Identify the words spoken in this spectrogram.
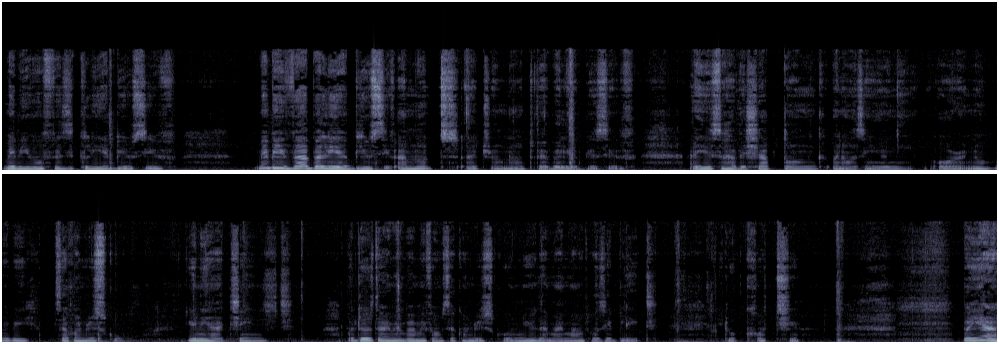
maybe even physically abusive maybe verbally abusive. I'm not i'm not verbally abusive. I used to have a sharp tongue when i was in uni or no maybe secondary school. Uni had changed. But those that remember me from secondary school knew that my mouth was a bleed. It would cut you. But yeah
